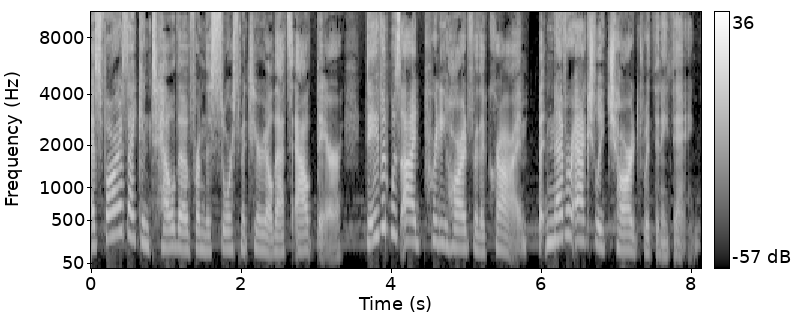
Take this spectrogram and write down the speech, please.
As far as I can tell, though, from the source material that's out there, David was eyed pretty hard for the crime, but never actually charged with anything.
